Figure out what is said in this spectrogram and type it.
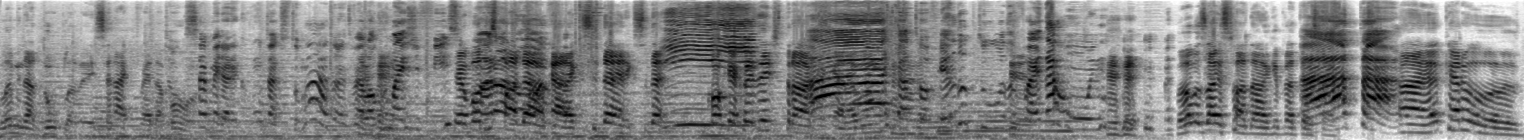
Lâmina dupla, velho. Será que vai dar bom? Tu sabe melhor que como tá acostumado, né? Tu vai logo mais difícil. Eu vou para espadão, logo. cara. Que se dane, que se dane. Ih! Qualquer coisa a gente troca, Ah, cara. Vamos... já tô vendo tudo. Vai dar ruim. Vamos usar o espadão aqui pra testar. Ah, tá. Ah, eu quero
